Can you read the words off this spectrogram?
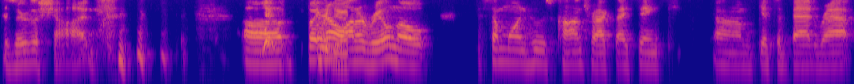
deserves a shot. uh, but no, Overdue. on a real note, someone whose contract I think um, gets a bad rap.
